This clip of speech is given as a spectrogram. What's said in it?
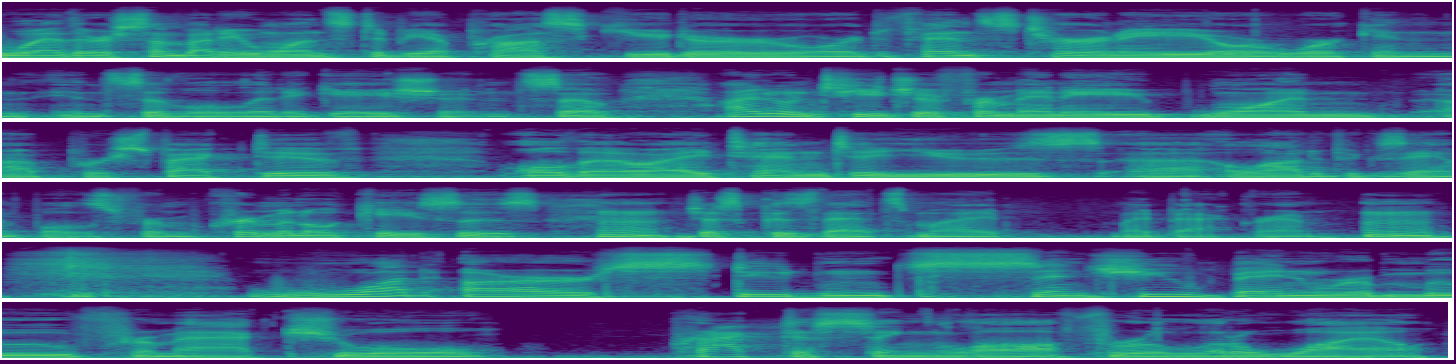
whether somebody wants to be a prosecutor or a defense attorney or work in, in civil litigation. So I don't teach it from any one uh, perspective, although I tend to use uh, a lot of examples from criminal cases mm. just because that's my, my background. Mm. What are students, since you've been removed from actual practicing law for a little while,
